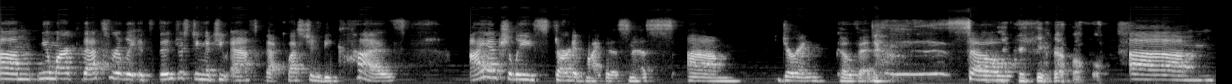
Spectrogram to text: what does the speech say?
Um, you know, Mark, that's really, it's interesting that you ask that question because I actually started my business um, during COVID. so, you know. Um,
